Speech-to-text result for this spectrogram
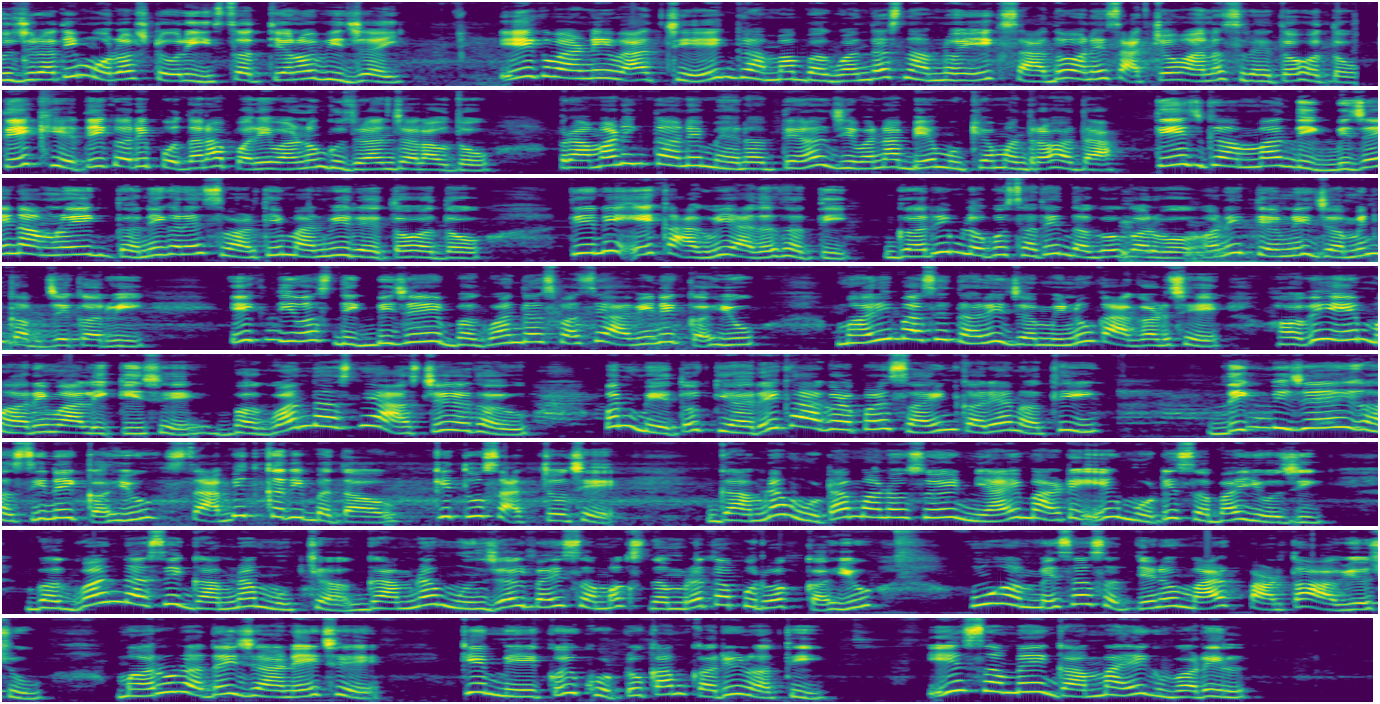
Gujarati moral story સત્યનો વિજય. એક વારની વાત છે એક ગામમાં ભગવાનદાસ નામનો એક સાદો અને સાચો માણસ રહેતો હતો. તે ખેતી કરી પોતાના પરિવારનું ગુજરાન ચલાવતો. પ્રામાણિકતા અને મહેનત તેના જીવનના બે મુખ્ય મંત્ર હતા. તે જ ગામમાં દિગ્વિજય નામનો એક ધનિક અને સ્વાર્થી માનવી રહેતો હતો. તેની એક આગવી આદત હતી. ગરીબ લોકો સાથે દગો કરવો અને તેમની જમીન કબજે કરવી. એક દિવસ દિગ્વિજયે ભગવાનદાસ પાસે આવીને કહ્યું, મારી પાસે તારી જમીનનું કાગળ છે. હવે એ મારી માલિકી છે. ભગવાનદાસને આશ્ચર્ય થયું, પણ મેં તો ક્યારેય કાગળ પર સાઇન કર્યા નથી. દિગ્વિજયે હસીને કહ્યું, સાબિત કરી બતાવો કે તું સાચો છે. ગામના મોટા માણસોએ ન્યાય માટે એક મોટી સભા યોજી. ભગવાન દાસે ગામના મુખ્ય, ગામના મુંજલભાઈ સમક્ષ નમ્રતાપૂર્વક કહ્યું, હું હંમેશા સત્યનો માર્ગ પાડતો આવ્યો છું. મારું હૃદય જાણે છે કે મેં કોઈ ખોટું કામ કર્યું નથી. એ સમયે ગામમાં એક વડીલ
